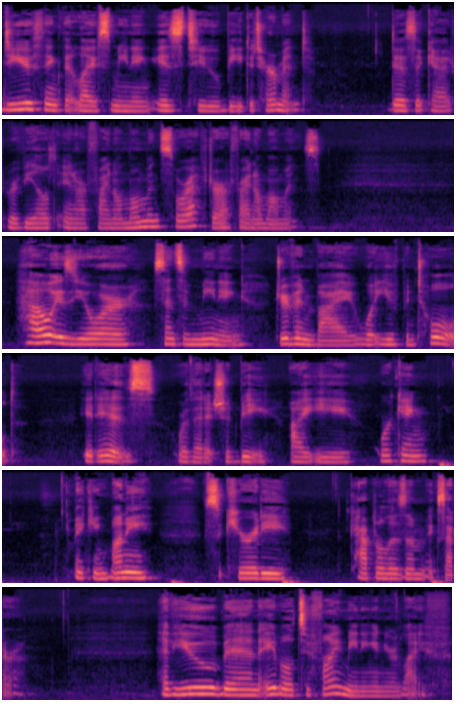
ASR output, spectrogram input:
Do you think that life's meaning is to be determined? Does it get revealed in our final moments or after our final moments? How is your sense of meaning driven by what you've been told it is or that it should be, i.e., working, making money, security, capitalism, etc. Have you been able to find meaning in your life?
